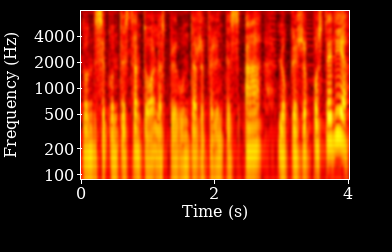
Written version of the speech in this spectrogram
donde se contestan todas las preguntas referentes a lo que es repostería.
